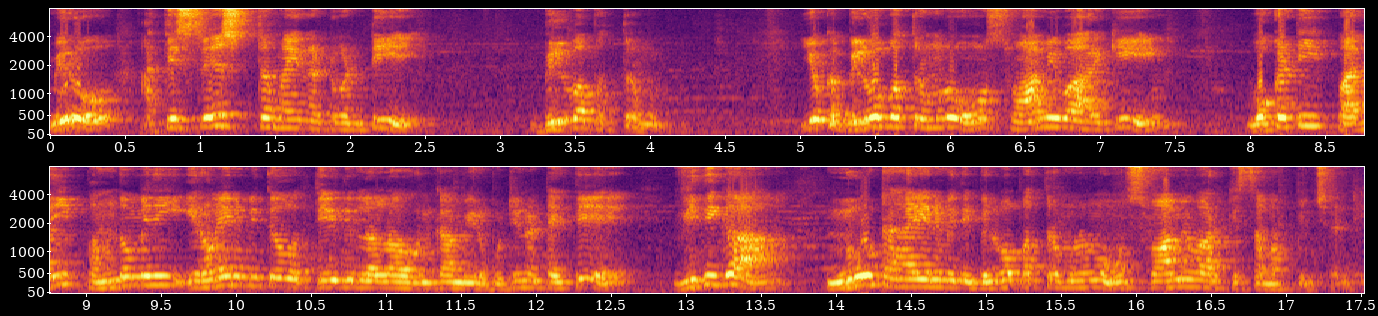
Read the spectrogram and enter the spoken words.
మీరు అతి శ్రేష్టమైనటువంటి బిల్వపత్రములు ఈ యొక్క బిల్వపత్రములో స్వామివారికి ఒకటి పది పంతొమ్మిది ఇరవై ఎనిమిదో తేదీలలో కనుక మీరు పుట్టినట్టయితే విధిగా నూట ఎనిమిది బిల్వపత్రములను స్వామివారికి సమర్పించండి.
